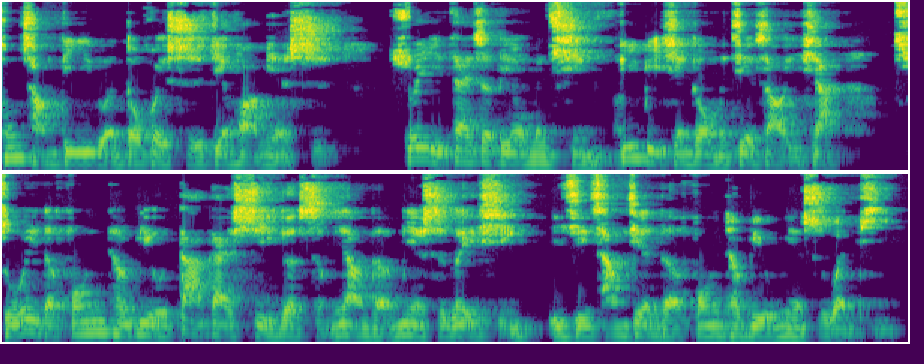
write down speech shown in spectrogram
通常第一轮都会是电话面试。所以在这边，我们请 B B 先跟我们介绍一下所谓的 phone interview 大概是一个什么样的面试类型，以及常见的 phone interview 面试问题。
